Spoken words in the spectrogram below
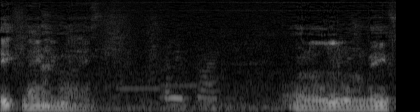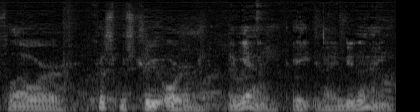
$8.99. Got a little Mayflower Christmas tree ornament. Again, $8.99.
